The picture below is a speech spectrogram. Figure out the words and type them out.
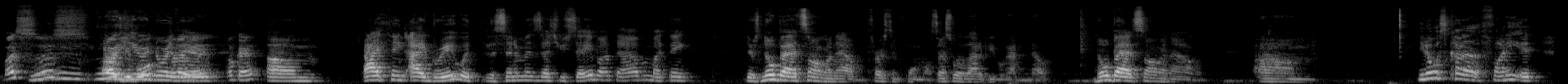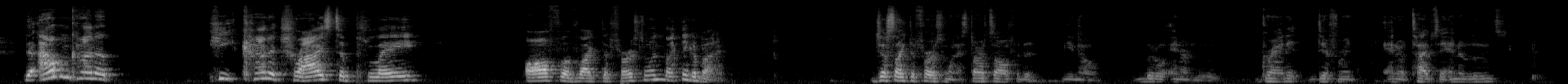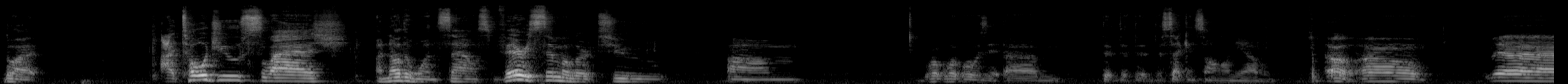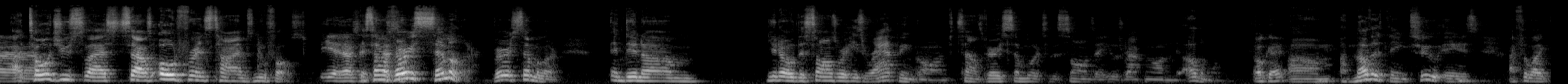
That's, that's nor arguable. here nor but I there. mean, okay. um, I think I agree with the sentiments that you say about the album. I think there's no bad song on the album. First and foremost, that's what a lot of people got to know. No bad song on the album. Um, you know what's kind of funny? It the album kind of he kind of tries to play off of like the first one. Like think about it. just like the first one, it starts off with a you know little interlude. Granted, different inter- types of interludes, but I told you slash another one sounds very similar to um what what, what was it um the, the the the second song on the album. Oh, um, uh, I told you slash sounds old friends times new foes. Yeah, that's It it. sounds That's very it. similar, very similar. And then, um, you know, the songs where he's rapping on sounds very similar to the songs that he was rapping on in the other one. Okay. Um, another thing too is I feel like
